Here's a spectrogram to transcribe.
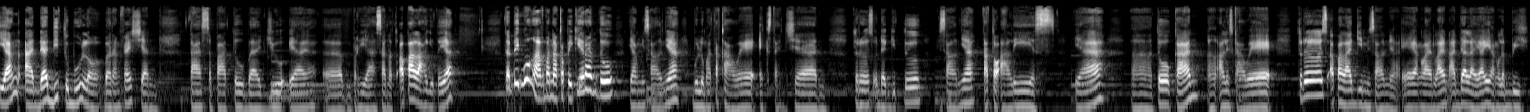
yang ada di tubuh lo, barang fashion tas, sepatu, baju, ya um, perhiasan atau apalah gitu ya. Tapi gue gak pernah kepikiran tuh yang misalnya bulu mata KW, extension. Terus udah gitu misalnya tato alis ya. Uh, tuh kan uh, alis KW. Terus apalagi misalnya ya yang lain-lain ada lah ya yang lebih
